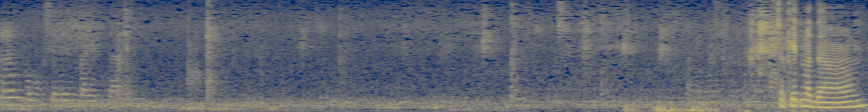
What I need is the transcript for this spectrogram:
Pero bumuk sila yung bayad dahil. Sakit, madam.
